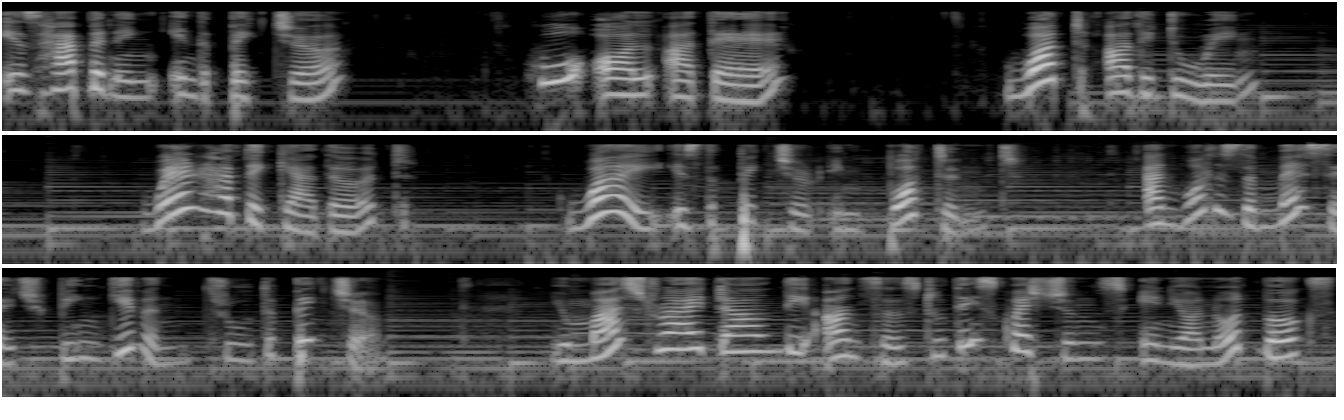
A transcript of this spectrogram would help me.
is happening in the picture? Who all are there? What are they doing? Where have they gathered? Why is the picture important? And what is the message being given through the picture? You must write down the answers to these questions in your notebooks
